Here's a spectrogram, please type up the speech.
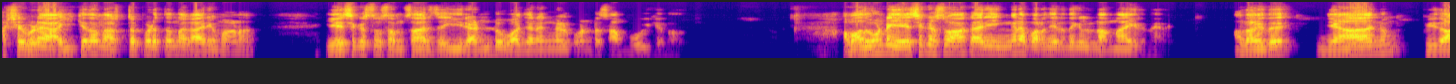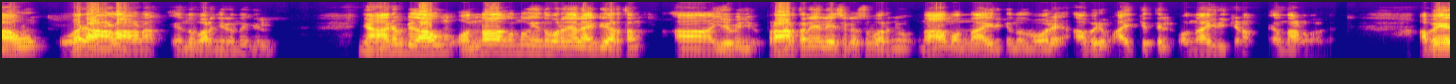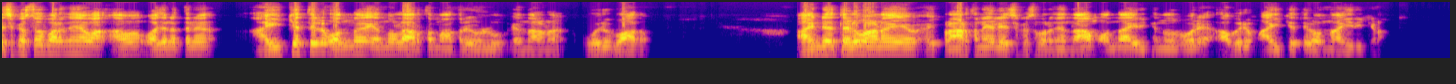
പക്ഷെ ഇവിടെ ഐക്യത നഷ്ടപ്പെടുത്തുന്ന കാര്യമാണ് യേശുക്രിസ്തു സംസാരിച്ച ഈ രണ്ട് വചനങ്ങൾ കൊണ്ട് സംഭവിക്കുന്നത്. അപ്പൊ അതുകൊണ്ട് യേശുക്രിസ്തു ആ കാര്യം ഇങ്ങനെ പറഞ്ഞിരുന്നെങ്കിൽ നന്നായിരുന്നേനെ. അതായത് ഞാനും പിതാവും ഒരാളാണ് എന്ന് പറഞ്ഞിരുന്നെങ്കിൽ ഞാനും പിതാവും ഒന്നാകുന്നു എന്ന് പറഞ്ഞാൽ അതിന്റെ അർത്ഥം പ്രാർത്ഥനയിൽ യേശുക്രിസ്തു പറഞ്ഞു നാം ഒന്നായിരിക്കുന്നത് പോലെ അവരും ഐക്യത്തിൽ ഒന്നായിരിക്കണം എന്നാണ് പറഞ്ഞത്. അപ്പോൾ യേശുക്രിസ്തു പറഞ്ഞ വചനത്തിന് ഐക്യത്തിൽ ഒന്ന് എന്നുള്ള അർത്ഥം മാത്രമേ ഉള്ളൂ എന്നാണ് ഒരു വാദം. അതിന്റെ തെളിവാണ് ഈ- ഈ പ്രാർത്ഥനയിൽ യേശുക്രിസ്തു പറഞ്ഞത് നാം ഒന്നായിരിക്കുന്നത് പോലെ അവരും ഐക്യത്തിൽ ഒന്നായിരിക്കണം.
